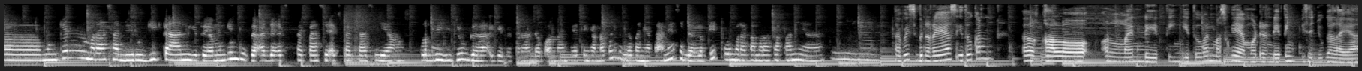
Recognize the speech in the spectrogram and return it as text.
uh, mungkin merasa dirugikan gitu ya mungkin juga ada ekspektasi-ekspektasi yang lebih juga gitu terhadap online dating karena pun juga kenyataannya sedalam itu mereka merasakannya. Hmm. Tapi sebenarnya itu kan uh, kalau online dating gitu kan masuknya ya modern dating bisa juga lah ya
